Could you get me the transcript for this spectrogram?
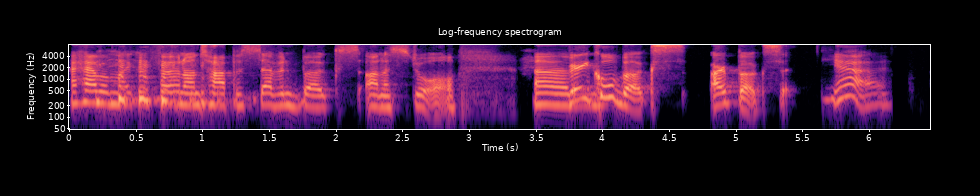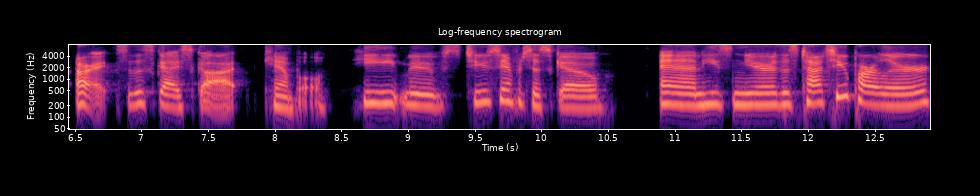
I have a microphone on top of seven books on a stool. Um, Very cool books, art books. Yeah. All right. So this guy, Scott Campbell, he moves to San Francisco and he's near this tattoo parlor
